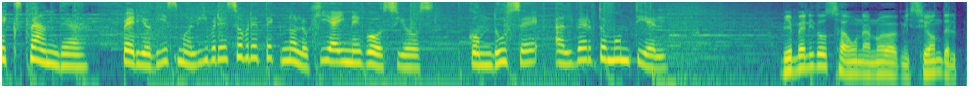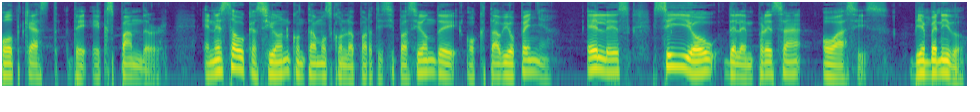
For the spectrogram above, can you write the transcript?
Expander, periodismo libre sobre tecnología y negocios. Conduce Alberto Montiel. Bienvenidos a una nueva emisión del podcast de Expander. En esta ocasión contamos con la participación de Octavio Peña. Él es CEO de la empresa Oasis. Bienvenido.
